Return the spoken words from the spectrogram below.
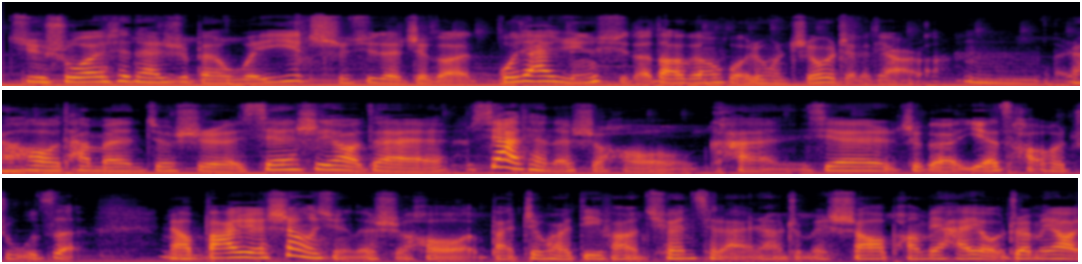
据说现在日本唯一持续的这个国家允许的稻耕火种只有这个地儿了。嗯，然后他们就是先是要在夏天的时候砍一些这个野草和竹子。然后八月上旬的时候，把这块地方圈起来，然后准备烧。旁边还有专门要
